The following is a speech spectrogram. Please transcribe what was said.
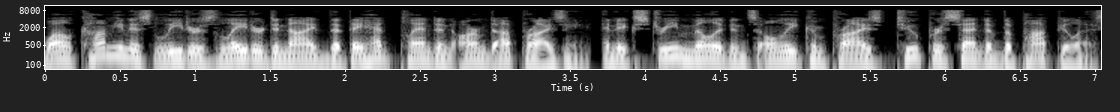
While communist leaders later denied that they had planned an armed uprising, and extreme militants only comprised 2% of the populace,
